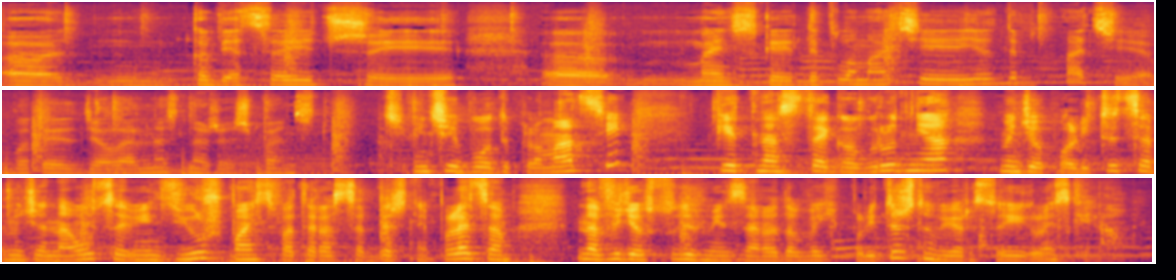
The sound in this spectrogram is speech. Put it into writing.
e, kobiecej czy e, męskiej dyplomacji. Jest dyplomacja, bo to jest działalność na rzecz państwa. Dzisiaj było dyplomacji. 15 grudnia będzie o polityce, będzie o nauce, więc już Państwa teraz serdecznie polecam na Wydział Studiów Międzynarodowych i Politycznych Uniwersytetu Jagiellońskiego.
